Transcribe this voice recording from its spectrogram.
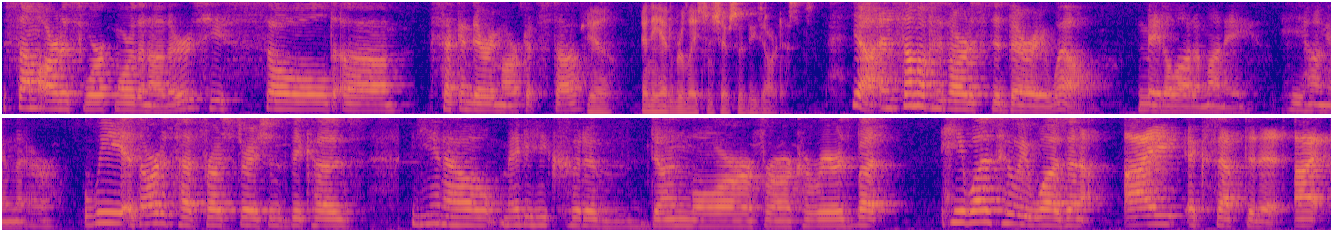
some artists' work more than others. He sold um, secondary market stuff. Yeah. And he had relationships with these artists. Yeah, and some of his artists did very well, made a lot of money. He hung in there. We as artists had frustrations because, you know, maybe he could have done more for our careers, but he was who he was, and I accepted it. I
